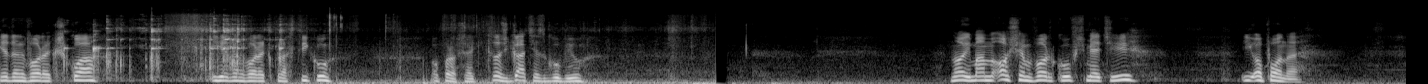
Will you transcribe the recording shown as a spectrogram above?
jeden worek szkła i jeden worek plastiku. O proszę, jak ktoś gacie zgubił. No i mamy 8 worków śmieci i oponę.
